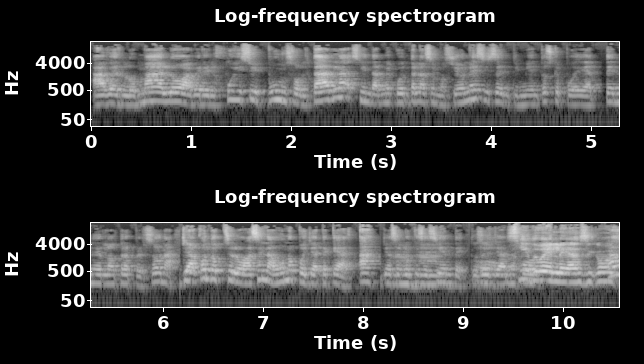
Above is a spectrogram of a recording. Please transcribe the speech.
a ver lo malo, a ver el juicio y pum, soltarla sin darme cuenta de las emociones y sentimientos que podía tener la otra persona. Ya cuando se lo hacen a uno, pues ya te quedas, ah, ya sé lo que se siente. Entonces ya mejor... Sí duele, así como Ah,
